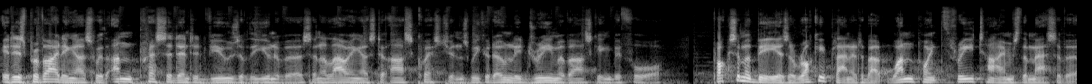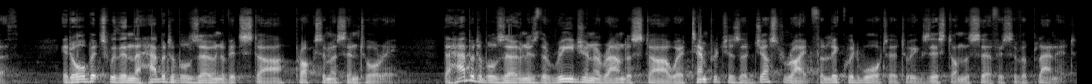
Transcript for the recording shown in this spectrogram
It is providing us with unprecedented views of the universe and allowing us to ask questions we could only dream of asking before. Proxima b is a rocky planet about 1.3 times the mass of Earth. It orbits within the habitable zone of its star, Proxima Centauri. The habitable zone is the region around a star where temperatures are just right for liquid water to exist on the surface of a planet.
